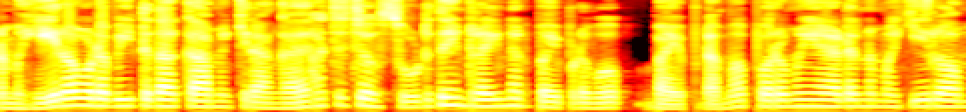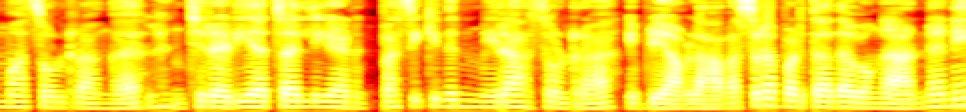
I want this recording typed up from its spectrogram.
நம்ம ஹீரோவோட வீட்டை தான் காமிக்கிறாங்க. அச்சோ சுடுதேன் ரெய்னர் பயப்படவோ? பயப்படாம பொறுமையாட நம்ம ஹீரோ அம்மா சொல்றாங்க. லஞ்ச் ரெடியாச்சா இல்லையா? எனக்கு பசிக்குதுன்னு மீரா சொல்றா. இப்படி அவளை அவசரப்படுத்தாத அவங்க அண்ணனே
